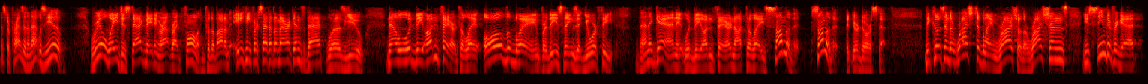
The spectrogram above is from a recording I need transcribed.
Mr. President, that was you. Real wages stagnating or outright falling for the bottom 80% of Americans, that was you. Now, it would be unfair to lay all the blame for these things at your feet. Then again, it would be unfair not to lay some of it, some of it, at your doorstep. Because in the rush to blame Russia or the Russians, you seem to forget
